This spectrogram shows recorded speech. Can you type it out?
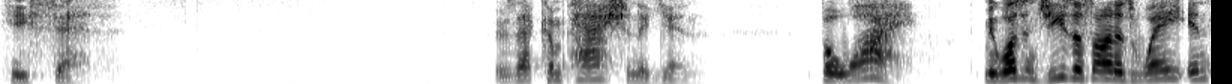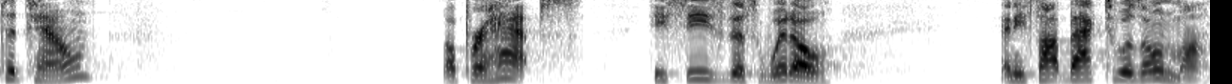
he said. There's that compassion again. But why? I mean, wasn't Jesus on his way into town? Well, perhaps he sees this widow and he thought back to his own mom,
